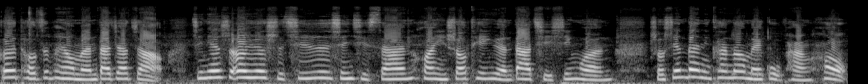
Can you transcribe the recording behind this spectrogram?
各位投资朋友们，大家早！今天是二月十七日，星期三，欢迎收听元大旗新闻。首先带你看到美股盘后，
